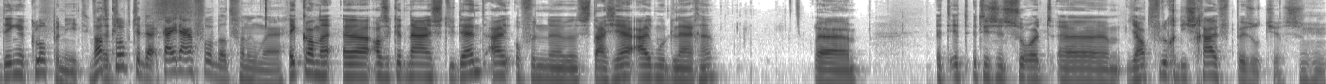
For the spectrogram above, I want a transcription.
dingen kloppen niet. Wat Het- klopt er daar? Kan je daar een voorbeeld van noemen? Ik kan, eh, als ik het naar een student uit, of een, een stagiair uit moet leggen. eh, het, het, het is een soort. eh, je had vroeger die schuifpuzzeltjes. Mhm.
